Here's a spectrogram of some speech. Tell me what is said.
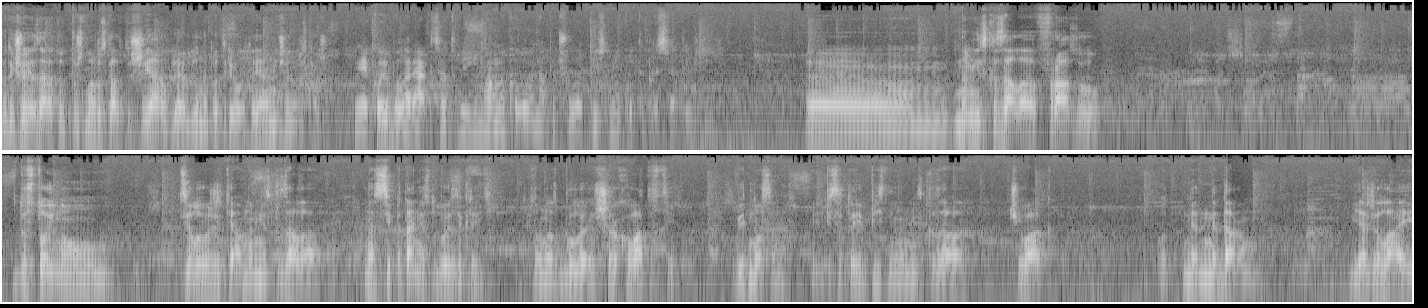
От якщо я зараз тут почну розказувати, що я роблю, я буду не патріот, то я нічого не розкажу. Якою була реакція твоєї мами, коли вона почула пісню, яку ти присвятив їй? Ем, Вона мені сказала фразу достойну цілого життя. Вона мені сказала, у нас всі питання з тобою закриті. Тобто у нас були шероховатості в відносинах. І після тої пісні вона мені сказала, чувак, от не- недаром я жила і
